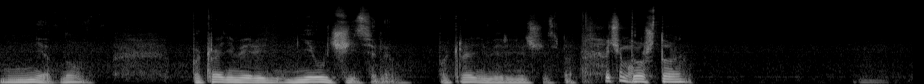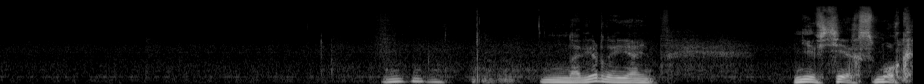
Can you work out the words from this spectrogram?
Нет, ну, по крайней мере, не учителем. По крайней мере, не учителем. Почему? То, что наверное, я не всех смог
